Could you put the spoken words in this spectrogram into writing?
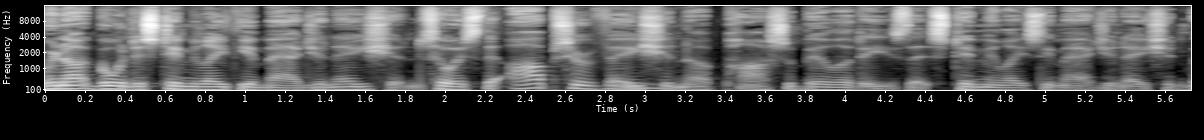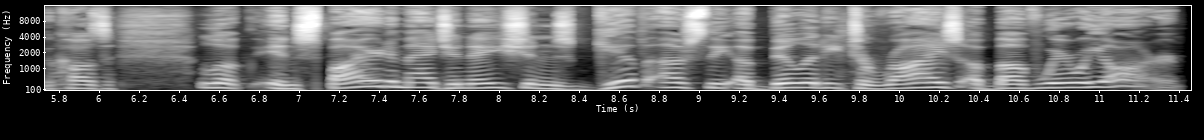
we're not going to stimulate the imagination. So it's the observation mm. of possibilities that stimulates the imagination. Because, wow. look, inspired imaginations give us the ability to rise above where we are.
